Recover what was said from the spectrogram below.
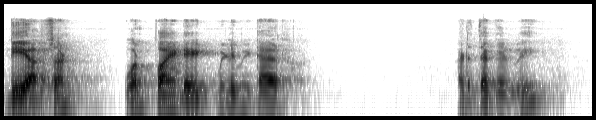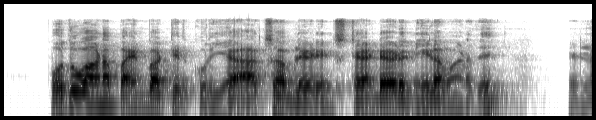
D option one point eight millimetre அடுத்த கேள்வி. பொதுவான பயன்பாட்டிற்குரிய ஆக்ஸா பிளேடின் ஸ்டாண்டர்டு நீளமானது என்ன?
